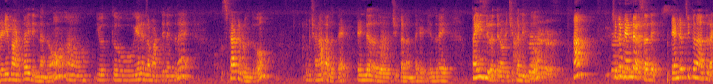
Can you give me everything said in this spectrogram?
ರೆಡಿ ಮಾಡ್ತಾ ಇದ್ದೀನಿ ನಾನು. ಇವತ್ತು ಏನೆಲ್ಲ ಮಾಡ್ತೀನಿ ಅಂದರೆ ಸ್ಟಾರ್ಟರ್ ಒಂದು. ತುಂಬ ಚೆನ್ನಾಗಾಗುತ್ತೆ. ಟೆಂಡರ್ ಚಿಕನ್ ಅಂತ ಹೇಳಿ. ಅಂದರೆ ಥೈಸ್ ಇರುತ್ತೆ ನೋಡಿ ಚಿಕನ್ ಇದ್ದು ಹಾಂ? ಚಿಕನ್ ಟೆಂಡರ್ಸ್ ಅದೇ. ಟೆಂಡರ್ ಚಿಕನ್ ಅದಲ್ಲ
